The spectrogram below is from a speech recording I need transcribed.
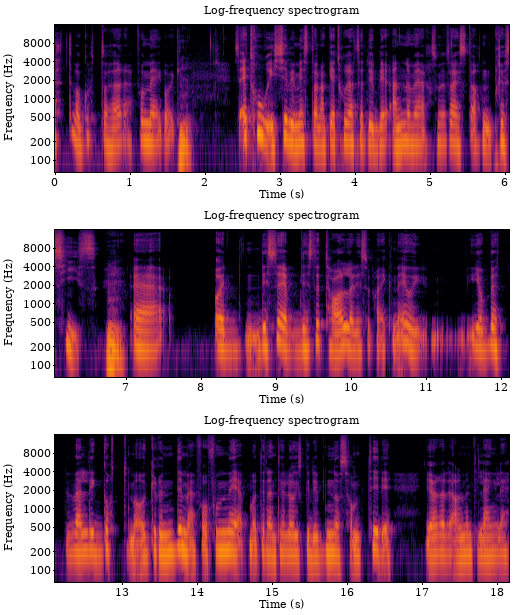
dette var godt å høre for meg òg. Mm. Så jeg tror ikke vi mister noe. Jeg tror rett og slett vi blir enda mer, som jeg sa i starten, presis. Mm. Eh, og disse, disse talene, disse preikene, er jo jobbet veldig godt med og grundig med for å få med på en måte den teologiske dybden og samtidig gjøre det allment tilgjengelig.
